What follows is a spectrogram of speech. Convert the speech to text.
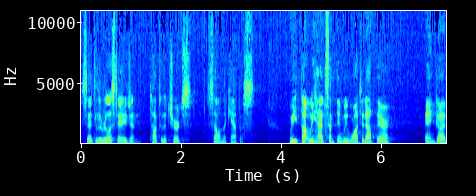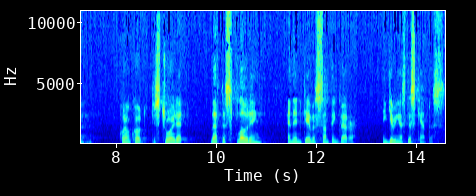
said to the real estate agent, talk to the church, sell them the campus. We thought we had something we wanted out there, and God, quote unquote, destroyed it, left us floating, and then gave us something better in giving us this campus.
